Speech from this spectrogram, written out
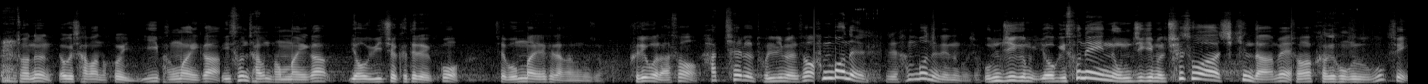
저는 여기 잡아놓고 이 방망이가 이 손 잡은 방망이가 여 위치에 그대로 있고 제 몸만 이렇게 나가는 거죠. 그리고 나서 하체를 돌리면서 한 번에 이제 한 번에 내는 거죠. 움직임 여기 손에 있는 움직임을 최소화 시킨 다음에 정확하게 공을 보고 스윙.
